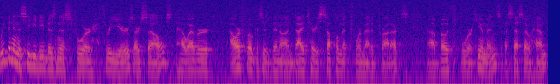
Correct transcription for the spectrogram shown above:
We've been in the CBD business for three years ourselves. However, our focus has been on dietary supplement formatted products, uh, both for humans, Aceso hemp,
